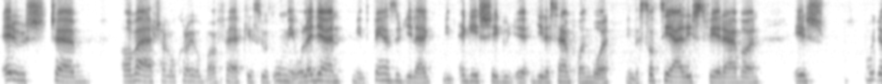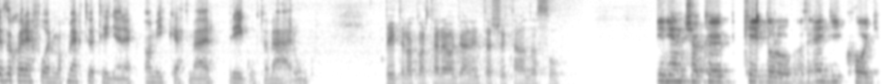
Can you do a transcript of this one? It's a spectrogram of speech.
erősebb, a válságokra jobban felkészült unió legyen, mint pénzügyileg, mint egészségügyi szempontból, mint a szociális szférában, és hogy azok a reformok megtörténjenek, amiket már régóta várunk. Péter, akartál reagálni? Tessék nálad a szó. Igen, csak két dolog. Az egyik, hogy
